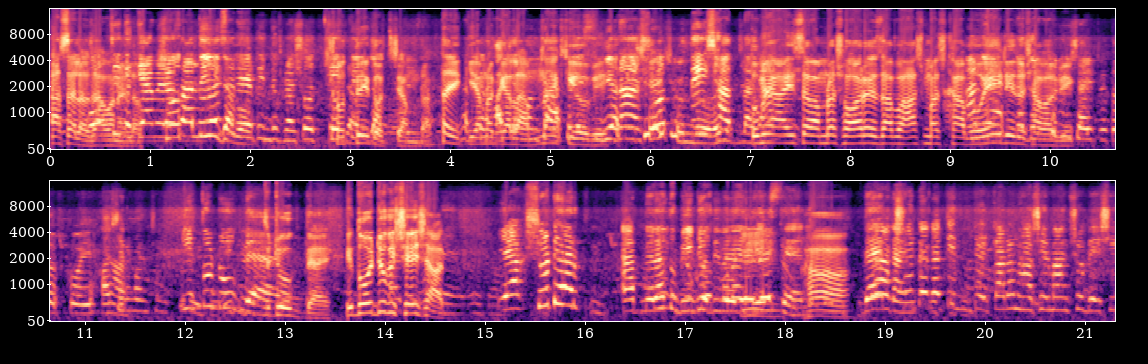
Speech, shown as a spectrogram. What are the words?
আচ্ছা লো, না ক্যামেরা চালু হয়েছে কিন্তু না সত্যি সত্যি করছি আমরা। তাই কি আমরা গেলাম? না কি হবে? না সত্যি স্বাদ লাগে। তুমি আইসা আমরা শহরে যাব হাঁস মাছ খাব এইটাই তো স্বাভাবিক। দেয়। টুক দেয়। কিন্তু ওইটুকু সেই স্বাদ। একশোটি আপনারা তো ভিডিও দিবেন হ্যাঁ। একশো টাকা তিনটে কারণ হাঁসের মাংস বেশি।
